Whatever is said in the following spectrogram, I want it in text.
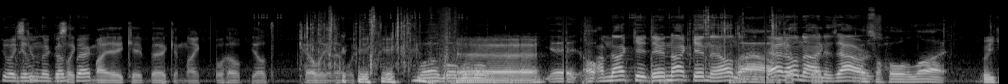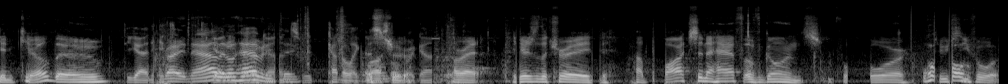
Do I Just give them their guns like, back? my AK back and like we'll help y'all Kelly and then we'll get Whoa, whoa, whoa, whoa. Uh, Yeah. Oh, I'm not get. They're not getting the L9. Wow. That Get, L9 like, is ours. that's a whole lot. we can kill them. Do you got any? Right now, they don't have better anything. We kind of like That's lost true. our guns. All right. Here's the trade: a box and a half of guns for two C4.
